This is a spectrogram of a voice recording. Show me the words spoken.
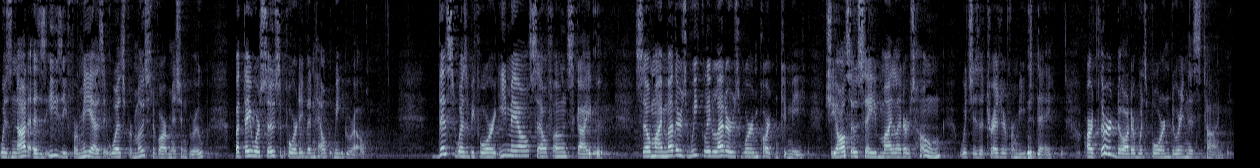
was not as easy for me as it was for most of our mission group, but they were so supportive and helped me grow. This was before email, cell phone, Skype. So my mother's weekly letters were important to me. She also saved my letters home, which is a treasure for me today. Our third daughter was born during this time.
